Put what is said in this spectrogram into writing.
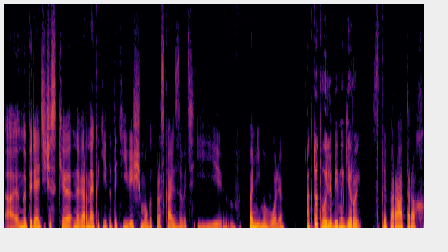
А, но периодически, наверное, какие-то такие вещи могут проскальзывать и помимо воли. А кто твой любимый герой? В препараторах.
